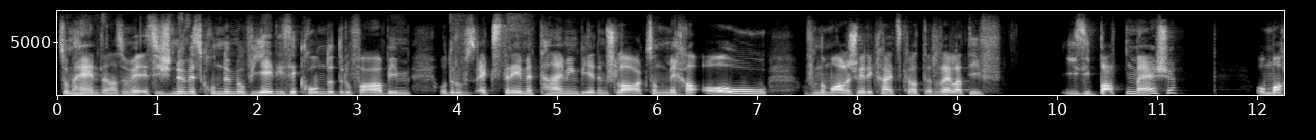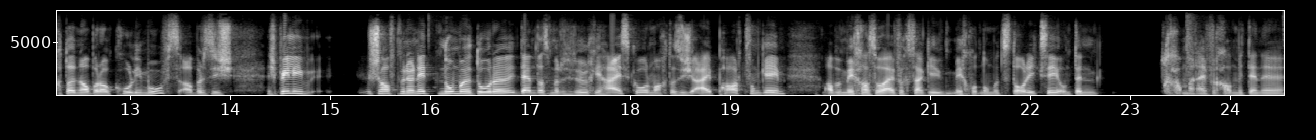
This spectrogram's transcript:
zum Handeln. Also es, ist nicht mehr, es kommt nicht mehr auf jede Sekunde drauf an beim, oder auf das extreme Timing bei jedem Schlag, sondern man kann auch auf dem normalen Schwierigkeitsgrad relativ easy Button mashen und macht dann aber auch coole Moves. Aber es ist ein Spiel, schafft man ja nicht nur durch, indem dass man hohen Highscore macht. Das ist ein Part vom Game. Aber man kann so einfach sagen, ich will nur die Story sehen und dann kann man einfach halt mit diesen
